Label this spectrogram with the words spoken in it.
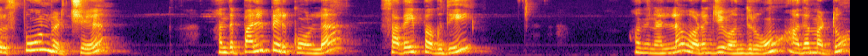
ஒரு ஸ்பூன் வச்சு அந்த பல்ப் இருக்கும்ல சதைப்பகுதி அது நல்லா உடஞ்சி வந்துடும் அதை மட்டும்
